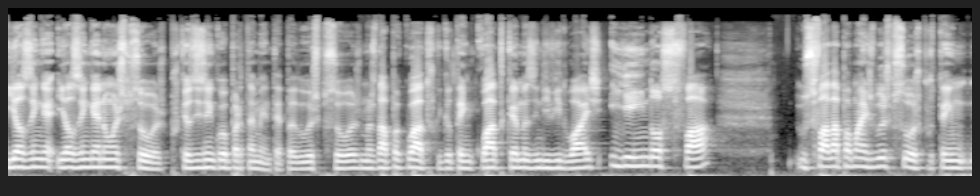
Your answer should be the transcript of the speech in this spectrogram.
E eles, enganam, eles enganam as pessoas, porque eles dizem que o apartamento é para duas pessoas, mas dá para quatro, porque ele tem quatro camas individuais e ainda o sofá. O sofá dá para mais duas pessoas, porque tem,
